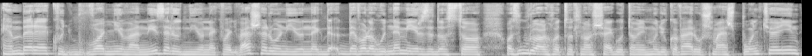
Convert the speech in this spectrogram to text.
emberek, hogy vagy nyilván nézelődni jönnek, vagy vásárolni jönnek, de, de valahogy nem érzed azt a, az uralhatatlanságot, amit mondjuk a város más pontjain,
